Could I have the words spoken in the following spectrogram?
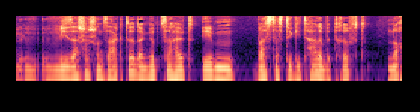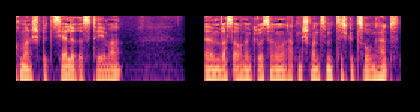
wie Sascha schon sagte, dann gibt es halt eben, was das Digitale betrifft, nochmal ein spezielleres Thema, ähm, was auch einen größeren Rattenschwanz mit sich gezogen hat,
